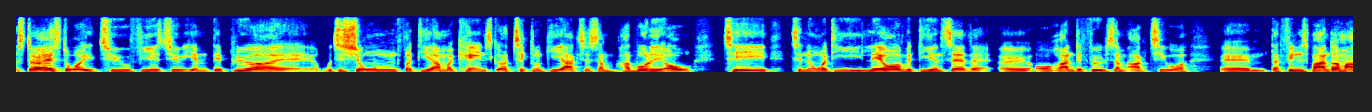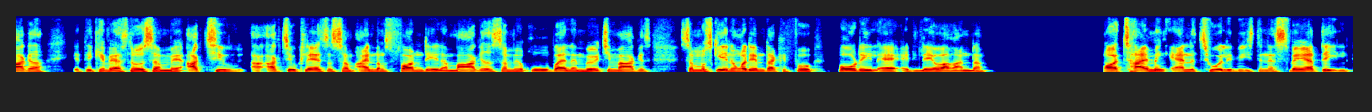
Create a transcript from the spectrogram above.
større historie i 2024, jamen det bliver øh, rotationen fra de amerikanske og teknologiaktier, som har vundet i år, til, til nogle af de lavere værdiansatte øh, og rentefølsomme aktiver, øh, der findes på andre markeder. Ja, det kan være sådan noget som øh, aktiv, aktivklasser som ejendomsfonde, eller markeder som Europa eller emerging markets, som måske er nogle af dem, der kan få fordel af, af de lavere renter. Og timing er naturligvis den her svære del.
